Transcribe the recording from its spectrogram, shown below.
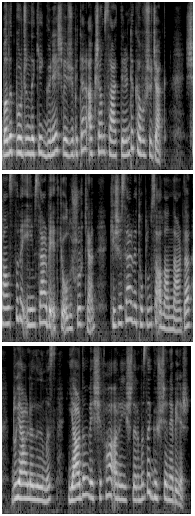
Balık burcundaki Güneş ve Jüpiter akşam saatlerinde kavuşacak. Şanslı ve iyimser bir etki oluşurken kişisel ve toplumsal alanlarda duyarlılığımız, yardım ve şifa arayışlarımız da güçlenebilir.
